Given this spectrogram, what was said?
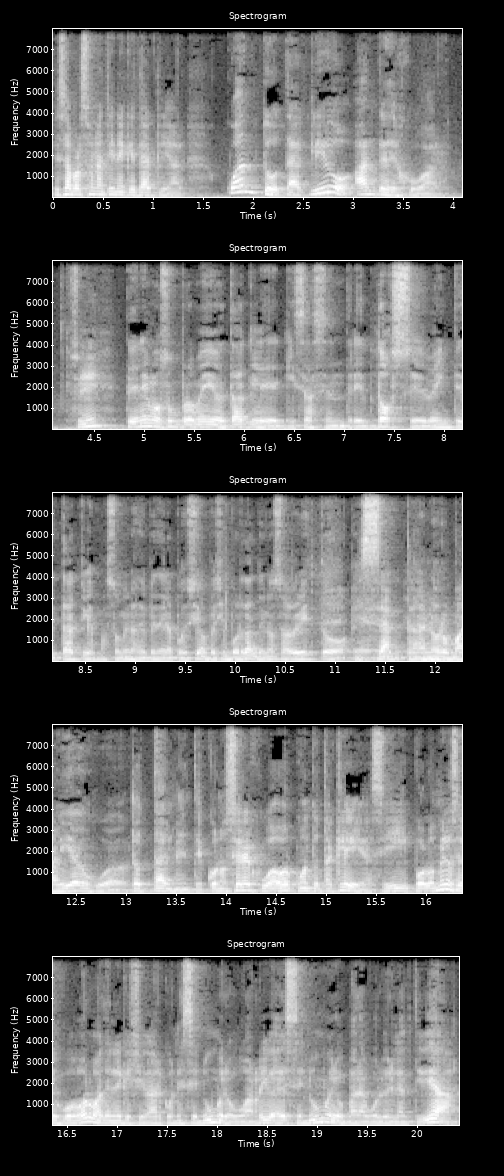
esa persona tiene que taclear. ¿Cuánto tacleó antes de jugar? ¿Sí? Tenemos un promedio de tackle quizás entre 12, 20 tackles más o menos, depende de la posición, pero es importante no saber esto en, la normalidad de un jugador. Totalmente, conocer al jugador cuánto taclea, ¿sí? Por lo menos el jugador va a tener que llegar con ese número o arriba de ese número para volver a la actividad.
